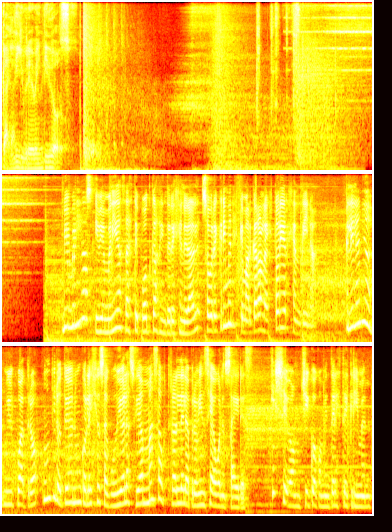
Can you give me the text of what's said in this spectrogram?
Calibre 22. Bienvenidos y bienvenidas a este podcast de interés general sobre crímenes que marcaron la historia argentina. En el año 2004, un tiroteo en un colegio sacudió a la ciudad más austral de la provincia de Buenos Aires. ¿Qué lleva a un chico a cometer este crimen?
